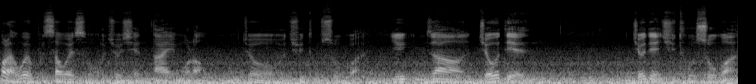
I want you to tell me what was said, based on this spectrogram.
后来我也不知道为什么，就先答应我老婆，就去图书馆。你你知道，九点九点去图书馆，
